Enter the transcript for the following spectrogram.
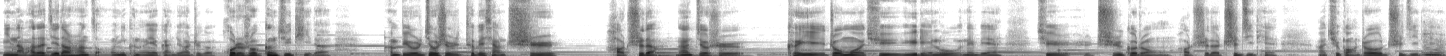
你哪怕在街道上走，你可能也感觉到这个，或者说更具体的，嗯，比如就是特别想吃好吃的，那就是可以周末去玉林路那边去吃各种好吃的，吃几天。啊，去广州吃几天，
